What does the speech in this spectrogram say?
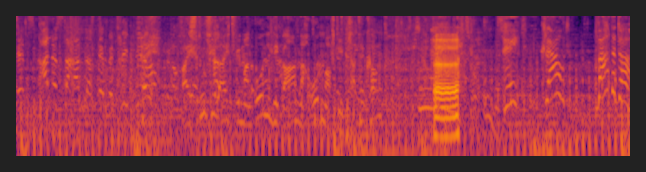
setzen alles daran, dass der Betrieb wieder aufgenommen Weißt du vielleicht, wie man ohne die Bahn nach oben auf die Platte kommt? Äh, Hey, Cloud, warte doch.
